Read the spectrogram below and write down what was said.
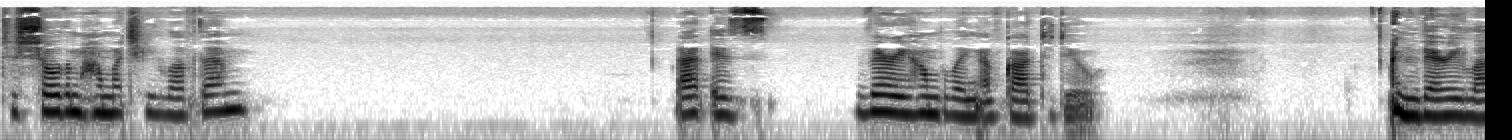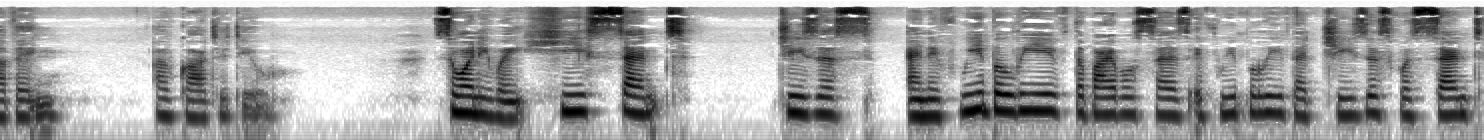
to show them how much he loved them. That is very humbling of God to do and very loving of God to do. So, anyway, he sent Jesus. And if we believe, the Bible says, if we believe that Jesus was sent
